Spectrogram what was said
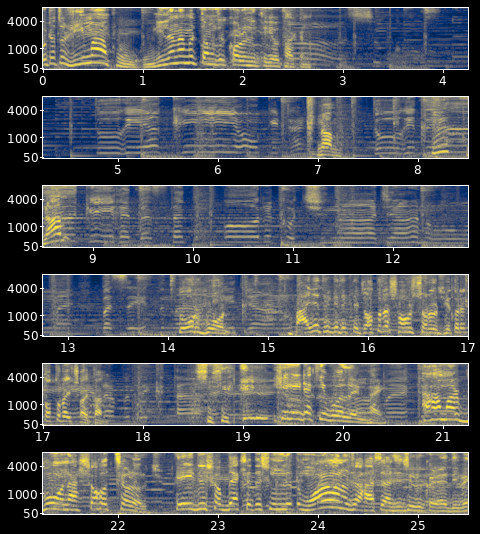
ওটা তো রিমা আপু। নীলা নামের তো আমাদের কলোনি থেকেও থাকে না। নাম। নাম তোর বোন বাইরে থেকে দেখতে যতটা সহজ সরল ভেতরে ততটাই শয়তান এইটা কি বললেন ভাই আমার বোন আর সহজ সরল এই দুই শব্দ একসাথে শুনলে তো মরা মানুষ হাসাহাসি শুরু করে দিবে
